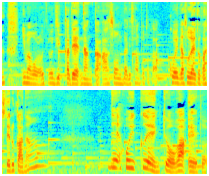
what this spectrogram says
今頃うちの実家でなんか遊んだり散歩とか公園で遊んだりとかしてるかな。で、保育園今日は、えっ、と、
